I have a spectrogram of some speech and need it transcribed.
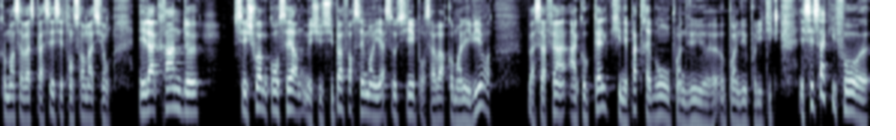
comment ça va se passer ces transformations, et la crainte de ces choix me concernent, mais je ne suis pas forcément y associé pour savoir comment les vivre, bah, ça fait un, cocktail qui n'est pas très bon au point de vue, euh, au point de vue politique. Et c'est ça qu'il faut euh,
